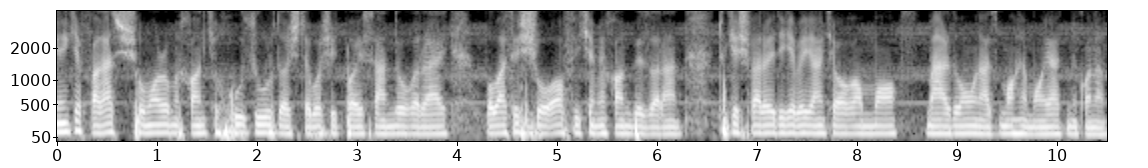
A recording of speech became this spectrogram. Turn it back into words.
یا اینکه فقط شما رو می‌خوان که حضور داشته باشید پای صندوق رأی بابت شوافی که می‌خوان بذارن تو کشورهای دیگه بگن که آقا ما مردمون از ما حمایت می‌کنن.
